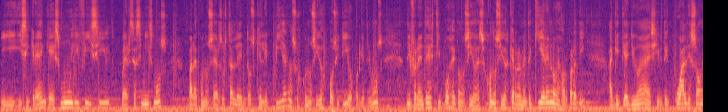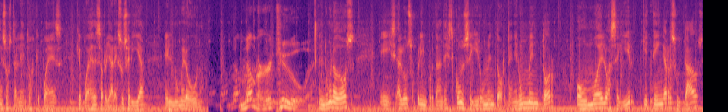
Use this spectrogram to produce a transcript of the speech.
Y, si creen que es muy difícil verse a sí mismos para conocer sus talentos, que le pidan a sus conocidos positivos, porque tenemos diferentes tipos de conocidos, esos conocidos que realmente quieren lo mejor para ti, a que te ayuden a decirte cuáles son esos talentos que puedes, que puedes desarrollar. Eso sería el número uno. Number El número dos es algo súper importante, es conseguir un mentor, tener un mentor o un modelo a seguir que tenga resultados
